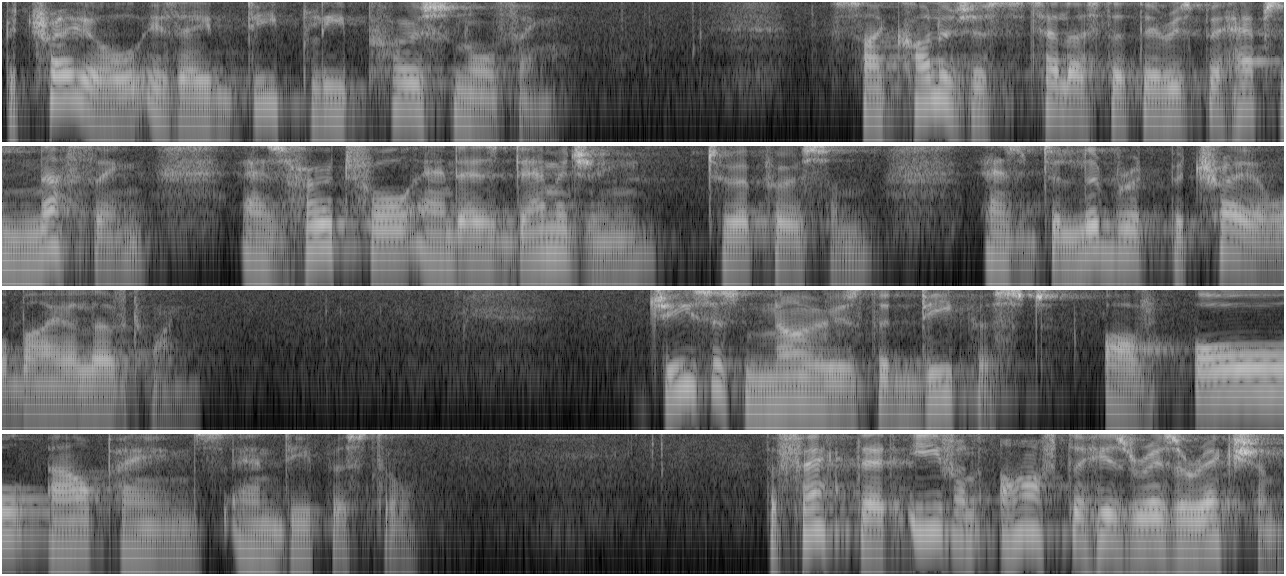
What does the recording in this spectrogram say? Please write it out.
Betrayal is a deeply personal thing. Psychologists tell us that there is perhaps nothing as hurtful and as damaging to a person as deliberate betrayal by a loved one. Jesus knows the deepest of all our pains and deeper still. The fact that even after his resurrection,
